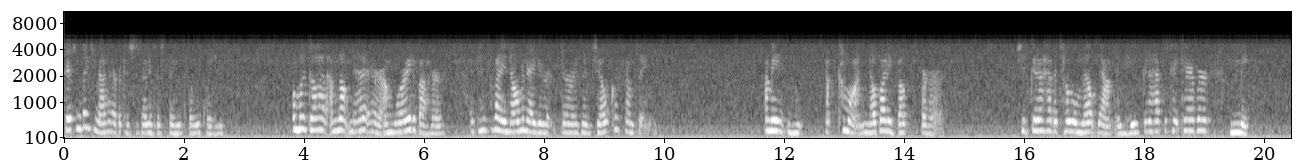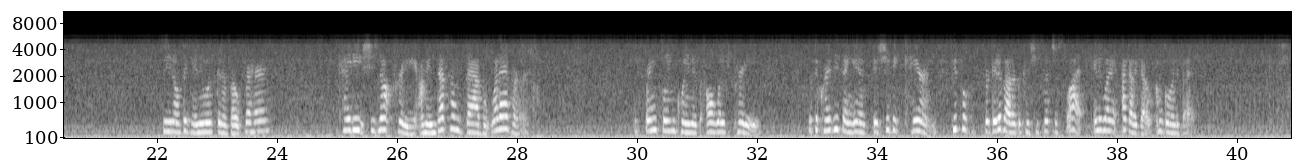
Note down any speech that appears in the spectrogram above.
Gretchen thinks mad at her because she's running for Spring Fling Queen. Oh my god, I'm not mad at her. I'm worried about her. I think somebody nominated her as a joke or something. I mean, uh, come on, nobody votes for her. She's gonna have a total meltdown, and who's gonna have to take care of her? Me. So you don't think anyone's gonna vote for her? Cady, she's not pretty. I mean, that sounds bad, but whatever. The Spring Fling Queen is always pretty. But the crazy thing is, it should be Karen. People forget about her because she's such a slut. Anyway, I gotta go. I'm going to bed.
